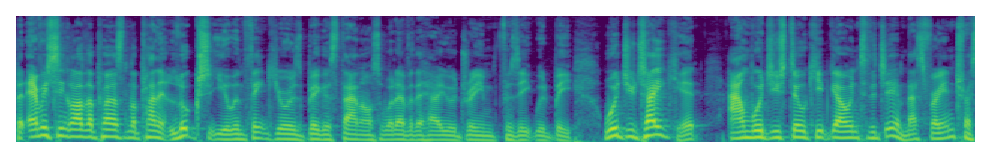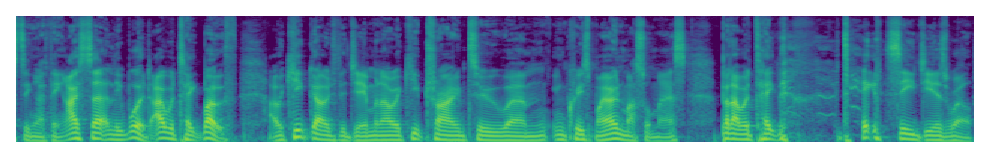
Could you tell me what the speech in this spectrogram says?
But every single other person on the planet looks at you and think you're as big as Thanos or whatever the hell your dream physique would be. Would you take it? And would you still keep going to the gym? That's very interesting. I think I certainly would. I would take both. I would keep going to the gym, and I would keep trying to um, increase my own muscle mass. But I would take the take the CG as well.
